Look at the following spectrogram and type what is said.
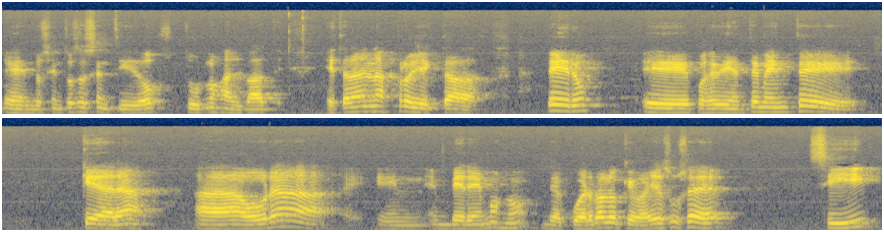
en 262 turnos al bate. Estas eran las proyectadas, pero eh, pues evidentemente quedará. Ahora en, veremos, ¿no? De acuerdo a lo que vaya a suceder, si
